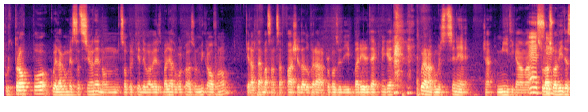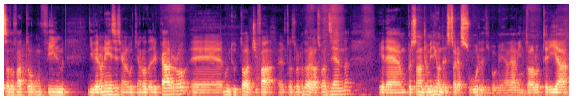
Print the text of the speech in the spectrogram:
Purtroppo quella conversazione, non so perché devo aver sbagliato qualcosa sul microfono, che in realtà è abbastanza facile da adoperare a proposito di barriere tecniche. quella è una conversazione cioè, mitica, ma eh, sulla sì. sua vita è stato fatto un film di Veronesi, si chiama L'ultima ruota del carro. lui tutt'oggi fa il traslocatore alla sua azienda ed è un personaggio mitico con delle storie assurde, tipo che aveva vinto la lotteria,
